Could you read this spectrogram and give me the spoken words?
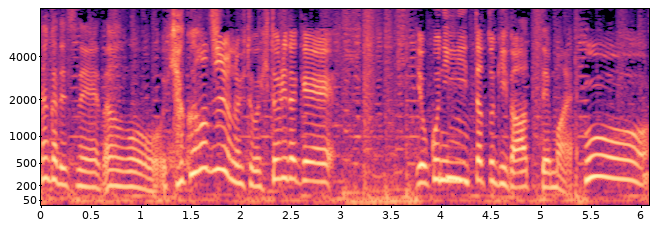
なんかですねあの180の人が一人だけ横に行った時があって前、おー。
